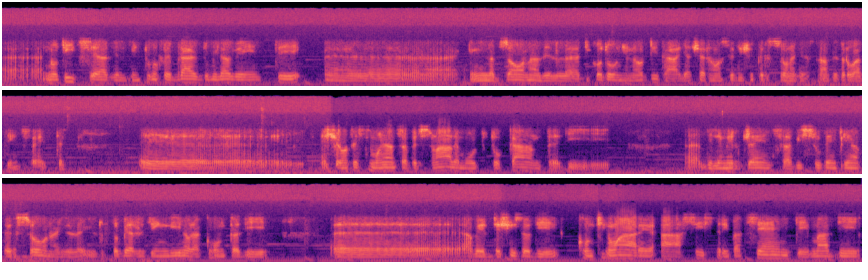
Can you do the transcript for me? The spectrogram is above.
eh, notizia del 21 febbraio 2020 eh, nella zona del, di Codogno, nord Italia, c'erano 16 persone che sono state trovate infette. eh, e c'è una testimonianza personale molto toccante di, eh, dell'emergenza vissuta in prima persona. Il, il dottor Biagio Tinghino racconta di eh, aver deciso di continuare a assistere i pazienti, ma di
